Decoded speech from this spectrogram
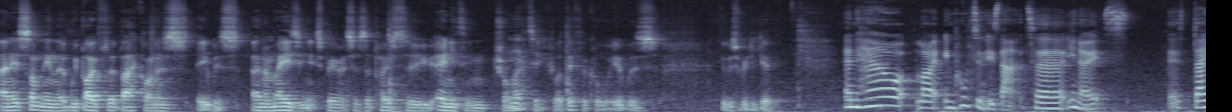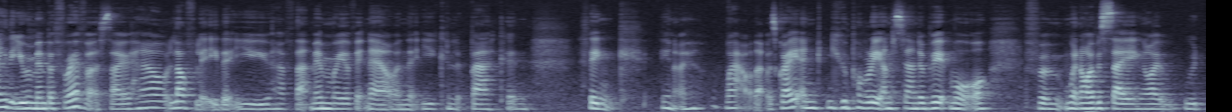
And it's something that we both look back on as it was an amazing experience as opposed to anything traumatic or difficult. It was, it was really good. And how like important is that to you know it's it's a day that you remember forever. So how lovely that you have that memory of it now, and that you can look back and think, you know, wow, that was great. And you could probably understand a bit more from when I was saying I would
